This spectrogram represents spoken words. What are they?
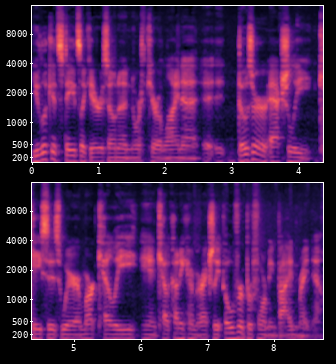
You look at states like Arizona and North Carolina; it, those are actually cases where Mark Kelly and Cal Cunningham are actually overperforming Biden right now.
